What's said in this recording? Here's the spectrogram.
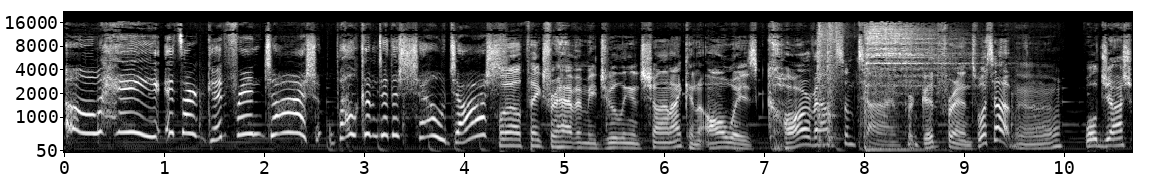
Oh, hey, it's our good friend Josh. Welcome to the show, Josh. Well, thanks for having me, Julie and Sean. I can always carve out some time for good friends. What's up? Uh, well, Josh,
